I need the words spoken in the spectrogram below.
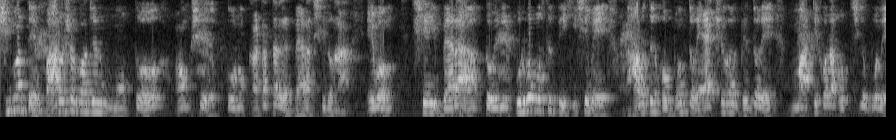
সীমান্তে বারোশো গজের মতো অংশে কোনো কাঁটাতারের বেড়া ছিল না এবং সেই বেড়া তৈরির পূর্ব প্রস্তুতি হিসেবে ভারতের অভ্যন্তরে একশো গজ ভেতরে মাটি করা হচ্ছিল বলে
